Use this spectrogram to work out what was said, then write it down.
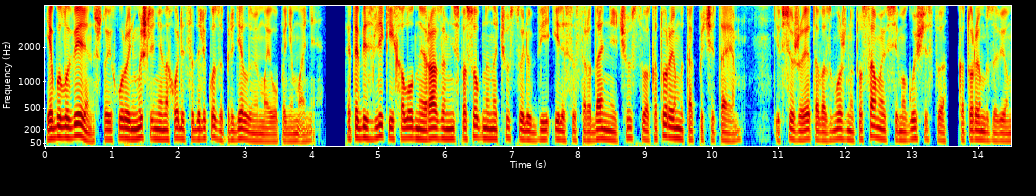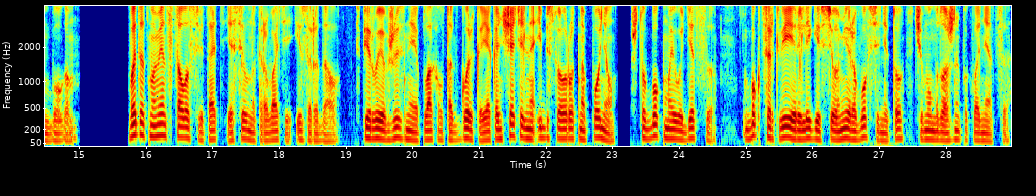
Я был уверен, что их уровень мышления находится далеко за пределами моего понимания. Это безликий и холодный разум, не способный на чувство любви или сострадания, чувства, которые мы так почитаем. И все же это, возможно, то самое всемогущество, которое мы зовем Богом. В этот момент стало светать, я сел на кровати и зарыдал. Впервые в жизни я плакал так горько, я окончательно и бесповоротно понял, что Бог моего детства, Бог церкви и религии всего мира вовсе не то, чему мы должны поклоняться.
